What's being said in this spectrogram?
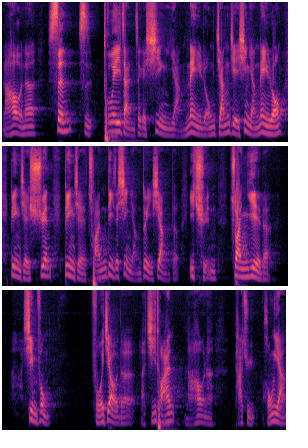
然后呢，僧是推展这个信仰内容，讲解信仰内容，并且宣，并且传递这信仰对象的一群专业的。信奉佛教的呃集团，然后呢，他去弘扬，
